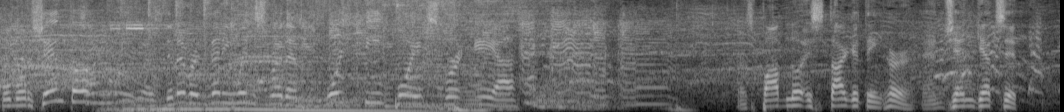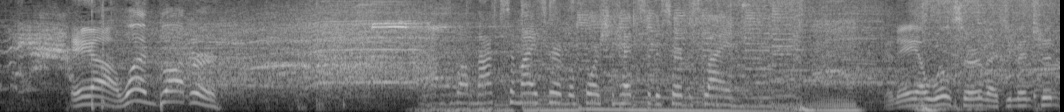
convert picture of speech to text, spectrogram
Pumorsyento has delivered many wins for them. 14 points for Aya. As Pablo is targeting her, and Jen gets it. Aya, one blocker. Well, maximize her before she heads to the service line. And Aya will serve, as you mentioned.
